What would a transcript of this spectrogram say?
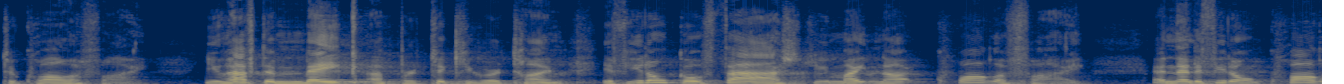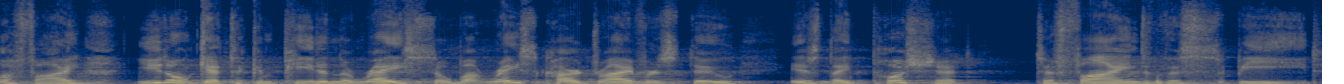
to qualify. You have to make a particular time. If you don't go fast, you might not qualify. And then if you don't qualify, you don't get to compete in the race. So, what race car drivers do is they push it to find the speed.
